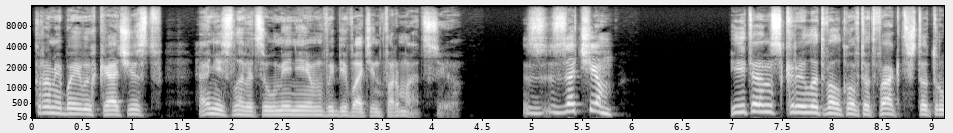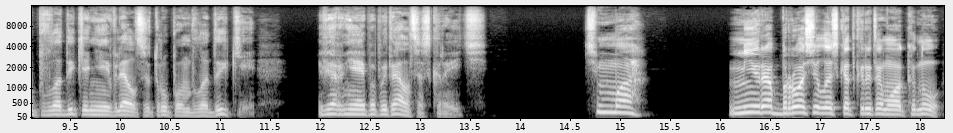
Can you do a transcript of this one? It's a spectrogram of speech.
Кроме боевых качеств, они славятся умением выбивать информацию. «Зачем?» Итан скрыл от волков тот факт, что труп владыки не являлся трупом владыки. Вернее, попытался скрыть. «Тьма!» Мира бросилась к открытому окну,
